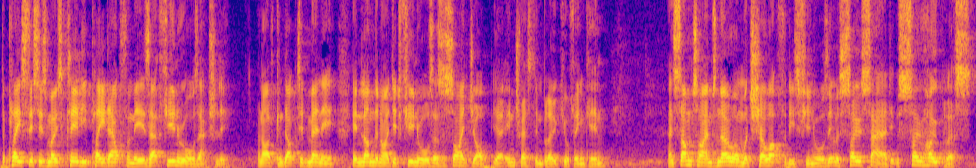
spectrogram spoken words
The place this is most clearly played out for me is at funerals, actually. And I've conducted many. In London, I did funerals as a side job. Yeah, interesting bloke, you're thinking. And sometimes no one would show up for these funerals. It was so sad, it was so hopeless.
